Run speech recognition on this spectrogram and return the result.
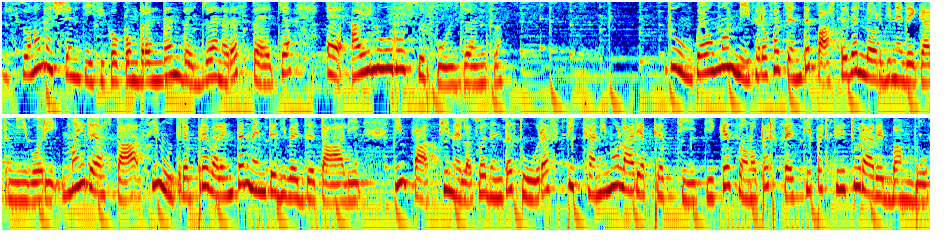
Il suo nome scientifico comprendente genere e specie è Ailurus fulgens. Dunque è un mammifero facente parte dell'ordine dei carnivori, ma in realtà si nutre prevalentemente di vegetali. Infatti nella sua dentatura spicca animalari appiattiti che sono perfetti per triturare il bambù,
